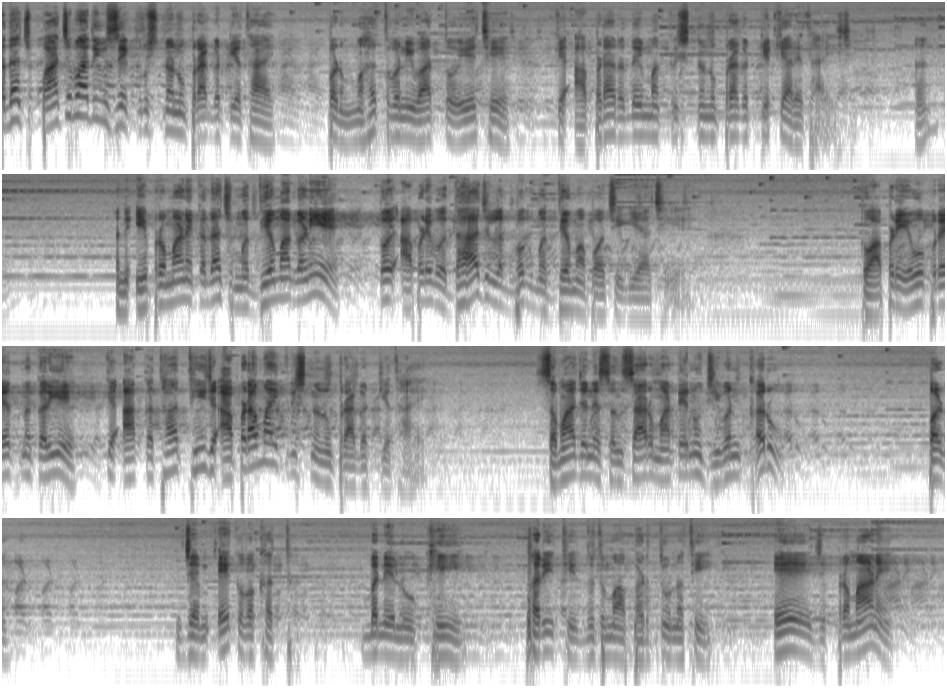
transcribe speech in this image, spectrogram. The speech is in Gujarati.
કદાચ પાંચમા દિવસે કૃષ્ણનું પ્રાગટ્ય થાય, પણ મહત્વની વાત તો એ છે કે આપણા હૃદયમાં કૃષ્ણનું પ્રાગટ્ય ક્યારે થાય છે? અને એ પ્રમાણે કદાચ મધ્યમાં ગણીએ તો આપણે બધા જ લગભગ મધ્યમાં પહોંચી ગયા છીએ. તો આપણે એવો પ્રયત્ન કરીએ કે આ કથાથી જ આપણામાંય કૃષ્ણનું પ્રાગટ્ય થાય. સમાજ અને સંસાર માટેનું જીવન ખરું. પણ જેમ એક વખત બનેલું ઘી ફરીથી દૂધમાં ભળતું નથી, એ જ પ્રમાણે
